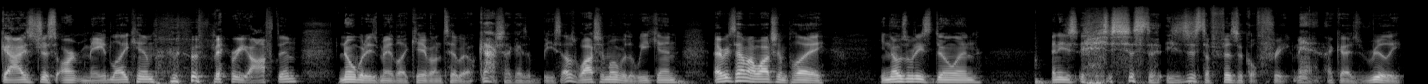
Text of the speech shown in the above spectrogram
guys just aren't made like him very often. Nobody's made like Kayvon Thibodeaux. Gosh, that guy's a beast. I was watching him over the weekend. Every time I watch him play, he knows what he's doing and he's he's just a, he's just a physical freak. Man, that guy's really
